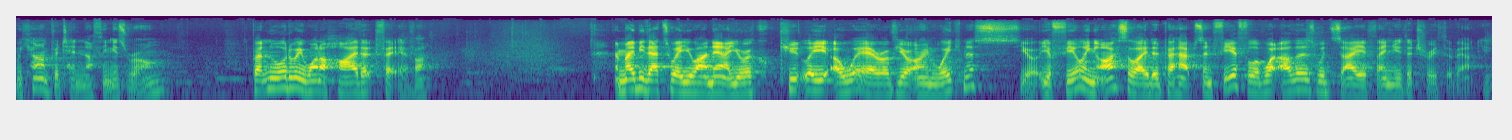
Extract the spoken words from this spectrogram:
We can't pretend nothing is wrong. But nor do we want to hide it forever. And maybe that's where you are now. You're acutely aware of your own weakness. You're, you're feeling isolated, perhaps, and fearful of what others would say if they knew the truth about you.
